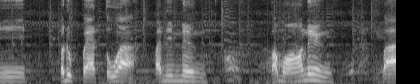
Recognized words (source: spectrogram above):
มีปลาดุก8ตัวปลานินหนึ่งโอ้ปลาหมอหนึ่งปลา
